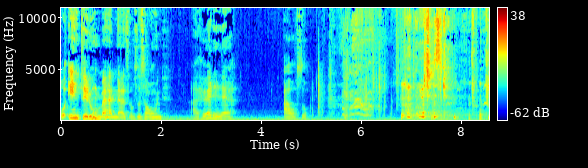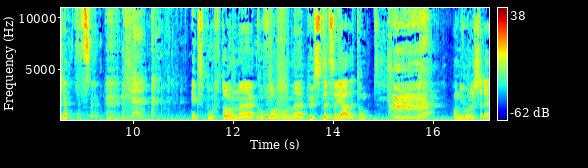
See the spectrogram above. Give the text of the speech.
Og inn til rommet hennes, og så sa hun Jeg hører det, jeg også. Jeg spurte hun eh, hvorfor hun eh, pustet så jævlig tungt. Hun gjorde ikke det.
